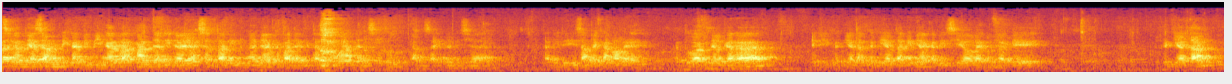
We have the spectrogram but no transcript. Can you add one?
senantiasa memberikan bimbingan rahmat dan hidayah serta lindungannya kepada kita semua dan seluruh bangsa Indonesia. Tadi disampaikan oleh Ketua Penyelenggara, jadi kegiatan-kegiatan ini akan diisi oleh berbagai kegiatan.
